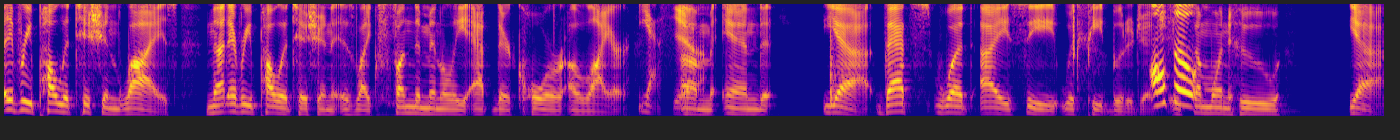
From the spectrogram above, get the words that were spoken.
every politician lies. Not every politician is like fundamentally at their core a liar. Yes. Yeah. Um and yeah, that's what I see with Pete Buttigieg. is Also- someone who yeah.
